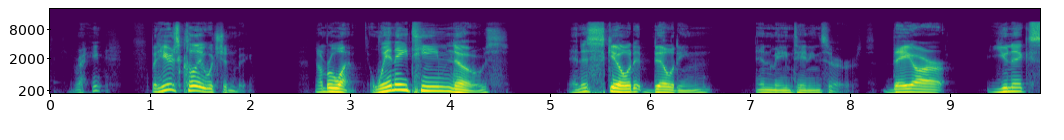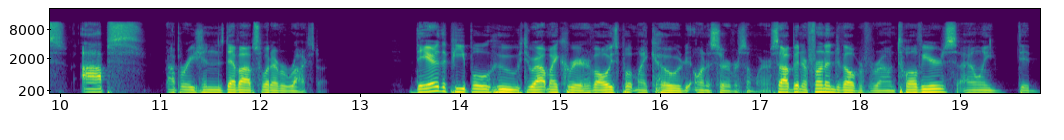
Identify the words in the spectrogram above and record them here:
right? But here's clearly what shouldn't be. Number one, when a team knows and is skilled at building and maintaining servers, they are Unix, ops, operations, DevOps, whatever, rockstar. They're the people who, throughout my career, have always put my code on a server somewhere. So I've been a front end developer for around 12 years. I only did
